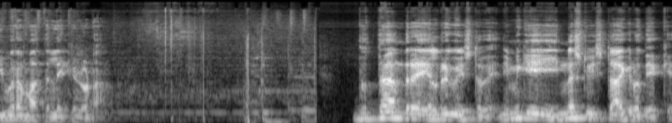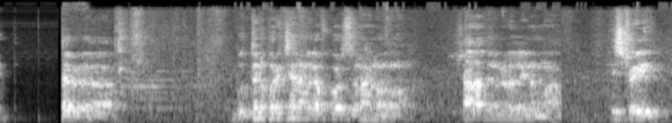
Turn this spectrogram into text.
ಇವರ ಮಾತಲ್ಲೇ ಕೇಳೋಣ. ಬುದ್ಧ ಅಂದ್ರೆ ಎಲ್ರಿಗೂ ಇಷ್ಟವೇ. ನಿಮಗೆ ಇನ್ನಷ್ಟು ಇಷ್ಟ ಆಗಿರೋದು ಯಾಕೆ ಅಂತ? ಸರ್, ಬುದ್ಧನ ಪರಿಚಯ ನನಗೆ ಅಫ್ಕೋರ್ಸ್ ನಾನು ಶಾಲಾ ದಿನಗಳಲ್ಲಿ ನಮ್ಮ ಹಿಸ್ಟ್ರಿ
